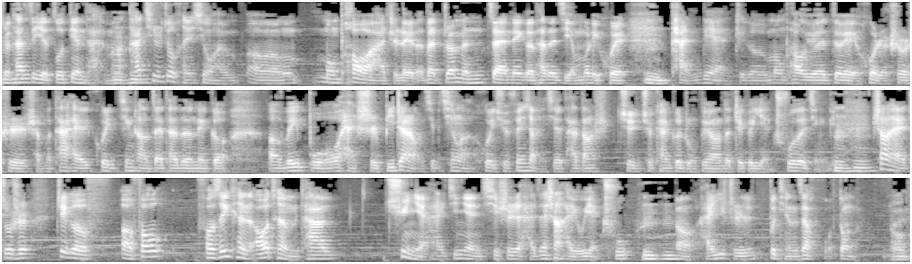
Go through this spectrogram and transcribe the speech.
就他自己也做电台嘛，他其实就很喜欢呃梦泡啊之类的，但专门在那个他的节目里会嗯谈点这个梦泡乐队或者说是什么，他还会经常在他的那个呃微博还是 B 站，我记不清了，会去分享一些他当时去去看各种各样的这个演出的经历。嗯上海就是这个呃 For Forsaken Autumn，他去年还是今年其实还在上海有演出，嗯哼。嗯，还一直不停的在活动。OK，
